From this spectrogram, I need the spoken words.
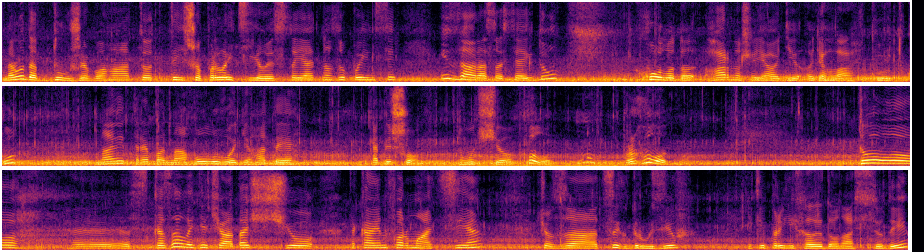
народу дуже багато. Ті, що прилетіли, стоять на зупинці. І зараз ось я йду. Холодно, гарно, що я одягла куртку. Навіть треба на голову одягати капюшон, тому що холодно, ну, прохолодно. То е, сказали дівчата, що така інформація, що за цих друзів, які приїхали до нас сюди,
